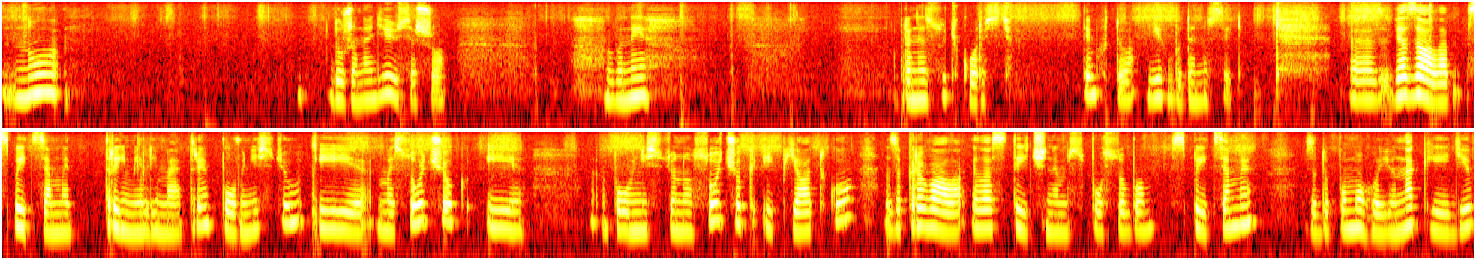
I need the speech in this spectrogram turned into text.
ну, дуже надіюся, що вони принесуть користь тим, хто їх буде носити. Е, в'язала спицями 3 мм повністю і мисочок, і повністю носочок і п'ятку, закривала еластичним способом спицями за допомогою накидів.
